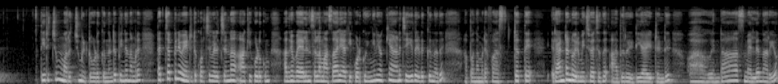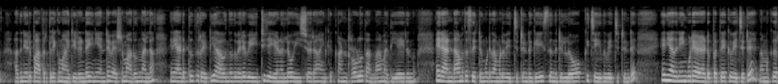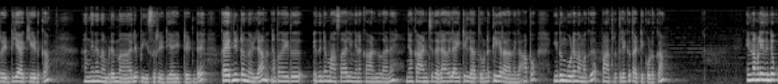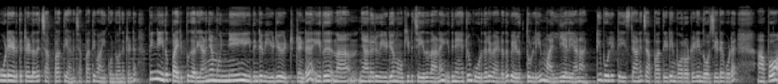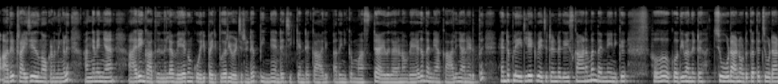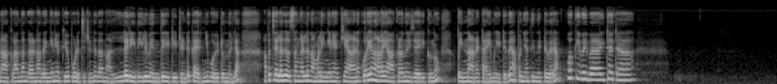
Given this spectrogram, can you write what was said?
തിരിച്ചും മറിച്ചും ഇട്ട് കൊടുക്കുന്നുണ്ട്. പിന്നെ നമ്മുടെ ടച്ചപ്പിന് വേണ്ടിയിട്ട് കുറച്ച് വെളിച്ചെണ്ണ ആക്കി കൊടുക്കും. അതിന് ബാലൻസ് ഉള്ള മസാല ആക്കി കൊടുക്കും. ഇങ്ങനെയൊക്കെയാണ് ചെയ്തെടുക്കുന്നത്. അപ്പോൾ നമ്മുടെ ഫസ്റ്റത്തെ രണ്ടെണ്ണം ഒരുമിച്ച് വെച്ചത് അത് റെഡി ആയിട്ടുണ്ട്. എന്താ സ്മെല്ലെന്നറിയോ അതിനെ ഒരു പാത്രത്തിലേക്ക് മാറ്റിയിട്ടുണ്ട്. ഇനി എന്റെ വിഷമം അതൊന്നല്ല. ഇനി അടുത്തത് റെഡി ആവുന്നത് വരെ വെയിറ്റ് ചെയ്യണമല്ലോ ഈശ്വര. എനിക്ക് കൺട്രോൾ തന്നാൽ മതിയായിരുന്നു. രണ്ടാമത്തെ സെറ്റും കൂടി നമ്മൾ വെച്ചിട്ടുണ്ട്. ഗെയ്സ് എന്നിട്ട് ലോക്ക് ചെയ്ത് വെച്ചിട്ടുണ്ട്. ഇനി അതിനെയും കൂടി അടുപ്പത്തേക്ക് വെച്ചിട്ട് നമുക്ക് റെഡിയാക്കി എടുക്കാം. അങ്ങനെ നമ്മുടെ നാല് പീസ് റെഡിയായിട്ടുണ്ട് കരിഞ്ഞിട്ടൊന്നുമില്ല. അപ്പോൾ ഇത് ഇതിന്റെ മസാല ഇങ്ങനെ കാണുന്നതാണ്. ഞാൻ കാണിച്ചു തരാം. അത് ലൈറ്റ് ഇല്ലാത്തതുകൊണ്ട് ക്ലിയർ ആകുന്നില്ല അപ്പോൾ ഇതും കൂടെ നമുക്ക് പാത്രത്തിലേക്ക് തട്ടിക്കൊടുക്കാം. ഇനി നമ്മൾ ഇതിന്റെ കൂടെ എടുത്തിട്ടുള്ളത് ചപ്പാത്തിയാണ്. ചപ്പാത്തി വാങ്ങിക്കൊണ്ട് വന്നിട്ടുണ്ട്. പിന്നെ ഇത് പരിപ്പ് കറിയാണ്. ഞാൻ മുന്നേ ഇതിന്റെ വീഡിയോ ഇട്ടിട്ടുണ്ട്. ഇത് ഞാനൊരു വീഡിയോ നോക്കിയിട്ട് ചെയ്തതാണ്. ഇതിന് ഏറ്റവും കൂടുതൽ വേണ്ടത് വെളുത്തുള്ളിയും മല്ലിയിലയാണ്. അടിപൊളി ടേസ്റ്റാണ് ചപ്പാത്തിയുടെയും പൊറോട്ടയുടെയും ദോശയുടെയും കൂടെ. അപ്പോൾ അത് ട്രൈ ചെയ്ത് നോക്കണം നിങ്ങൾ അങ്ങനെ ഞാൻ ആരെയും കാത്തു നിന്നില്ല. വേഗം കോരി പരിപ്പ് കറി ഒഴിച്ചിട്ടുണ്ട്. പിന്നെ എന്റെ ചിക്കന്റെ കാൽ. അതെനിക്ക് മസ്റ്റ് ആയത് കാരണം വേഗം തന്നെ ആ കാൽ ഞാൻ എടുത്ത് എന്റെ പ്ലേറ്റിലേക്ക് വെച്ചിട്ടുണ്ട്. ഗൈസ് കാണുമ്പം തന്നെ എനിക്ക് ഹോ കൊതി വന്നിട്ട് ചൂടാണ് ഒടുക്കത്തെ ചൂടാണ് ആക്രാന്തം കാരണം അതെങ്ങനെയൊക്കെയോ പൊളിച്ചിട്ടുണ്ട്. ഇതാ നല്ല രീതിയിൽ വെന്ത് കിട്ടിയിട്ടുണ്ട് കരിഞ്ഞു പോയിട്ടൊന്നുമില്ല. അപ്പോൾ ചില ദിവസങ്ങളിൽ നമ്മൾ ഇങ്ങനെയൊക്കെയാണ് കുറേ നാളെ ആക്കണമെന്ന് വിചാരിക്കുന്നു. അപ്പോൾ ഇന്നാണ് ടൈം കിട്ടിയത്. അപ്പോൾ ഞാൻ തിന്നിട്ട് വരാം. Okay bye bye Tata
